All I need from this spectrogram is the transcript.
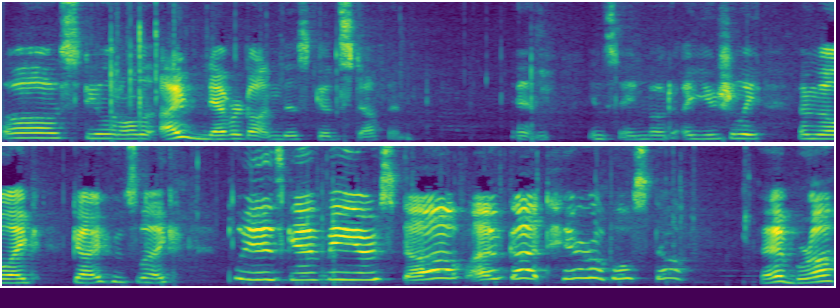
Oh, stealing all the. I've never gotten this good stuff in in insane mode. I usually am the like guy who's like, please give me your stuff. I've got terrible stuff. Hey, bruh,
